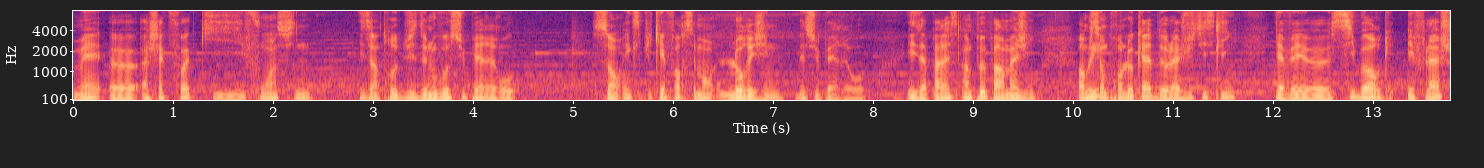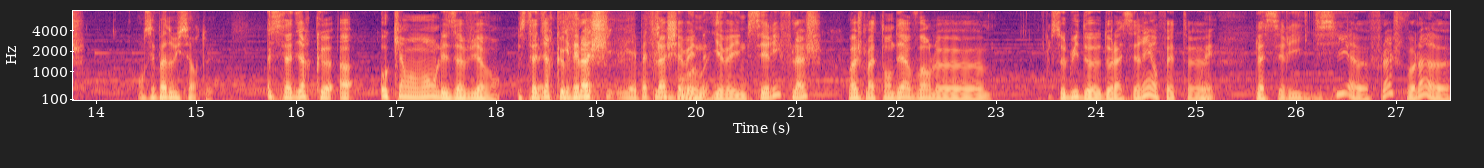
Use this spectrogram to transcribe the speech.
Mais euh, à chaque fois qu'ils font un film, ils introduisent de nouveaux super-héros sans expliquer forcément l'origine des super-héros. Ils apparaissent un peu par magie. Par exemple, Oui. si on prend le cas de la Justice League, il y avait euh, Cyborg et Flash. On sait pas d'où ils sortent. C'est-à-dire qu'à aucun moment on les a vus avant. C'est-à-dire que y avait Flash, il y avait Flash, une, eux, ouais. il y avait une série Flash. Moi, je m'attendais à voir le celui de, de la série en fait, euh, Oui. la série d'ici Flash. Voilà, euh,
